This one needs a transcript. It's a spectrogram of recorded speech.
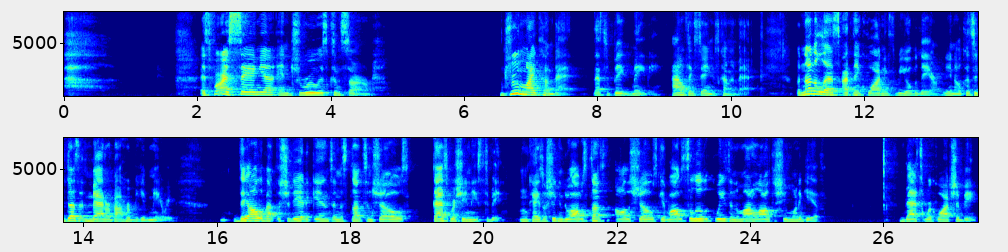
As far as Sanya and Drew is concerned, Drew might come back. That's a big maybe. I don't think Sanya's coming back. But nonetheless, I think Quad needs to be over there, you know, because it doesn't matter about her being married. They all about the shenanigans and the stunts and shows. That's where she needs to be. Okay, so she can do all the stunts, all the shows, give all the soliloquies and the monologues that she want to give. That's where Quad should be.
